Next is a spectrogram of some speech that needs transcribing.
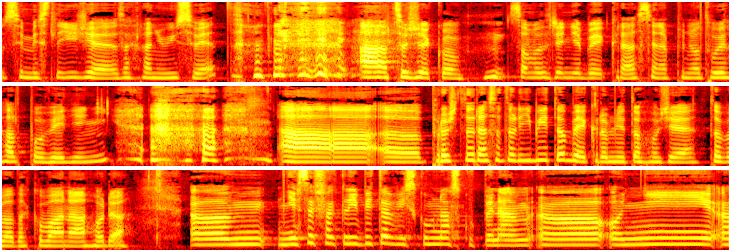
si myslí, že zachraňují svět. a což jako hm, samozřejmě by krásně naplnilo tvůj hlad povědění. a uh, proč teda se to líbí tobě, kromě toho, že to byla taková náhoda? Um, mně se fakt líbí ta výzkumná skupina. Uh, oni uh,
